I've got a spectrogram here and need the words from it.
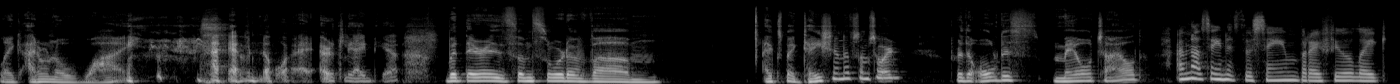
Like I don't know why. I have no earthly idea. But there is some sort of um expectation of some sort for the oldest male child. I'm not saying it's the same, but I feel like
